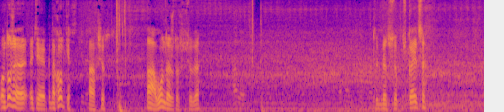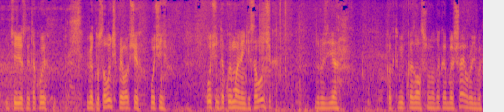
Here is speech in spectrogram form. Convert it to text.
он тоже эти накрутки? А, все. А, вон даже тоже все, да? Ребят, все опускается. Интересный такой. Ребят, ну салончик прям вообще очень, очень такой маленький салончик, друзья. Как-то мне показалось, что она такая большая вроде бы.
